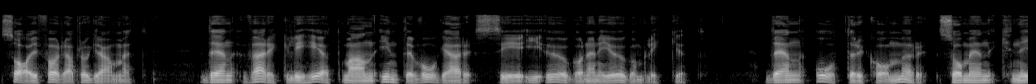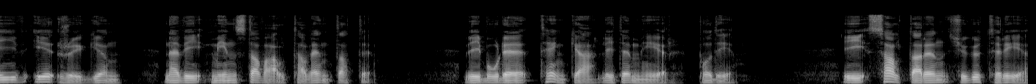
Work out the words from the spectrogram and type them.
sa i förra programmet, den verklighet man inte vågar se i ögonen i ögonblicket, den återkommer som en kniv i ryggen när vi minst av allt har väntat det. Vi borde tänka lite mer på det. I Saltaren 23,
